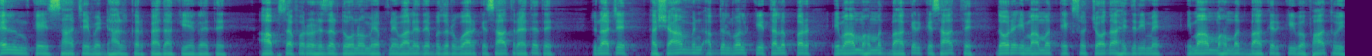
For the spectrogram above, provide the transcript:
इल्म के सांचे में ढाल कर पैदा किए गए थे। आप सफ़र और हज़र दोनों में अपने वालद बुजुर्गवार के साथ रहते थे चुनाचे हशाम बिन अब्दुल मल्क की तलब पर इमाम मोहम्मद बाकर के साथ थे। दौर इमामत 114 हिजरी में इमाम मोहम्मद बाकर की वफ़ात हुई।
